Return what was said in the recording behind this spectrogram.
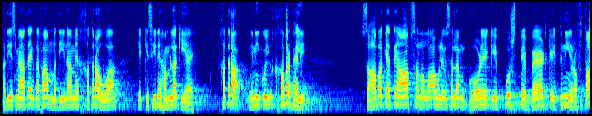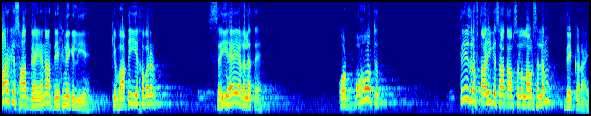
حدیث میں آتا ہے ایک دفعہ مدینہ میں خطرہ ہوا کہ کسی نے حملہ کیا ہے خطرہ یعنی کوئی خبر پھیلی صحابہ کہتے ہیں آپ صلی اللہ علیہ وسلم گھوڑے کی پشت پہ بیٹھ کے اتنی رفتار کے ساتھ گئے ہیں نا دیکھنے کے لیے کہ واقعی یہ خبر صحیح ہے یا غلط ہے اور بہت تیز رفتاری کے ساتھ آپ صلی اللہ علیہ وسلم دیکھ کر آئے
